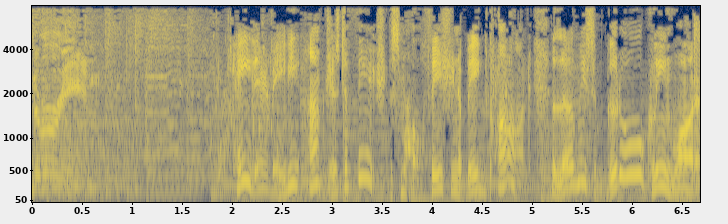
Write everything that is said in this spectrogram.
Marine. Hey there, baby. I'm just a fish, a small fish in a big pond. Love me some good old clean water.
